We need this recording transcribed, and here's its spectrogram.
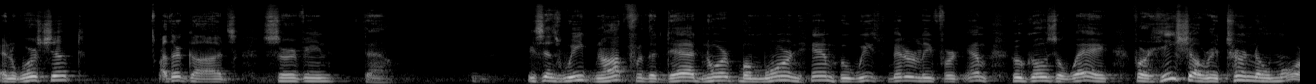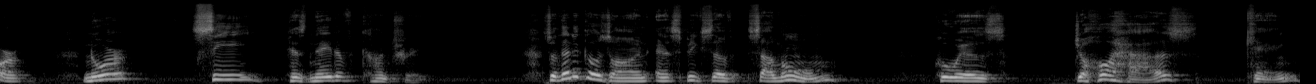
and worshiped other gods, serving them. He says, Weep not for the dead, nor bemourn him who weeps bitterly for him who goes away, for he shall return no more, nor see his native country. So then it goes on and it speaks of Shallum, who is Jehoahaz, king.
